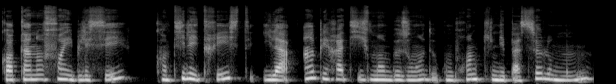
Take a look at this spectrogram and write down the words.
Quand un enfant est blessé, quand il est triste, il a impérativement besoin de comprendre qu'il n'est pas seul au monde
